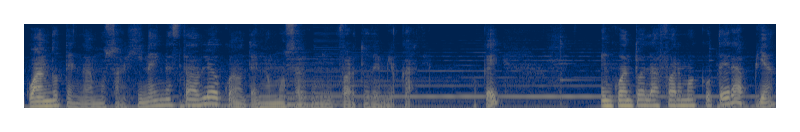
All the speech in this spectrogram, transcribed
cuando tengamos angina inestable o cuando tengamos algún infarto de miocardio. En cuanto a la farmacoterapia,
